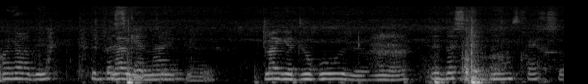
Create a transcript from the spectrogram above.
Regardez. Là, il y a Nike. euh, Là, il y a du rose. Voilà. les baskets de mon frère, ça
